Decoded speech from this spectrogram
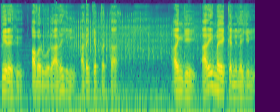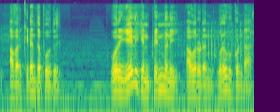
பிறகு அவர் ஒரு அறையில் அடைக்கப்பட்டார். அங்கே அரைமயக்க நிலையில் அவர் கிடந்தபோது ஒரு ஏலியன் பெண்மணி அவருடன் உறவு கொண்டார்.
